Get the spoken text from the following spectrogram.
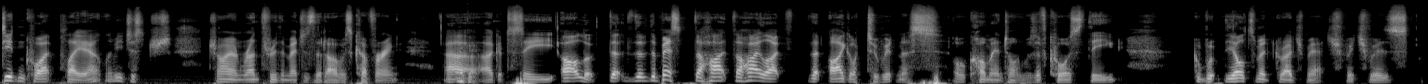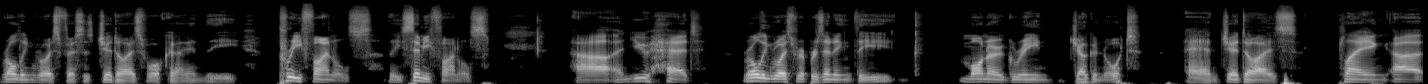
didn't quite play out. Let me just try and run through the matches that I was covering. Uh, okay. I got to see. Oh, look, the the, the best, the high, the highlight that I got to witness or comment on was, of course, the the ultimate grudge match, which was Rolling Royce versus Jedi's Walker in the pre-finals, the semi-finals, uh, and you had Rolling Royce representing the mono green juggernaut, and Jedi's playing uh,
